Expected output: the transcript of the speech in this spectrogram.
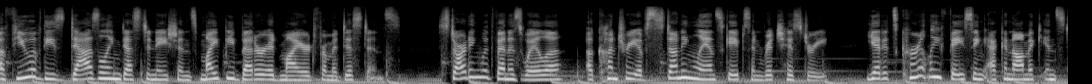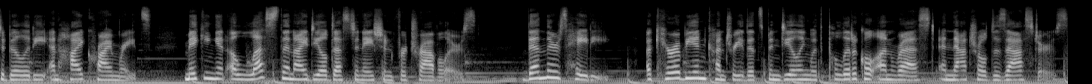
a few of these dazzling destinations might be better admired from a distance. Starting with Venezuela, a country of stunning landscapes and rich history, Yet it's currently facing economic instability and high crime rates, making it a less than ideal destination for travelers. Then there's Haiti, a Caribbean country that's been dealing with political unrest and natural disasters,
